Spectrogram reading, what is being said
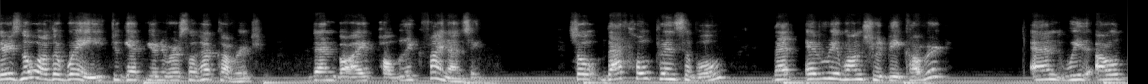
There is no other way to get universal health coverage than by public financing. So, that whole principle that everyone should be covered and without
